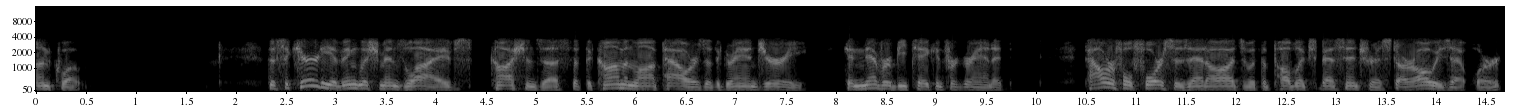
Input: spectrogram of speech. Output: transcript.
Unquote. The security of Englishmen's lives cautions us that the common law powers of the grand jury can never be taken for granted. Powerful forces at odds with the public's best interest are always at work,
